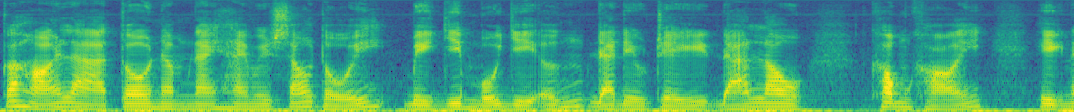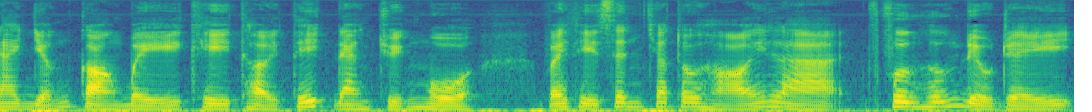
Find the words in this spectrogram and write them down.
Có hỏi là tôi năm nay 26 tuổi, bị viêm mũi dị ứng đã điều trị đã lâu, không khỏi, hiện nay vẫn còn bị khi thời tiết đang chuyển mùa. Vậy thì xin cho tôi hỏi là phương hướng điều trị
